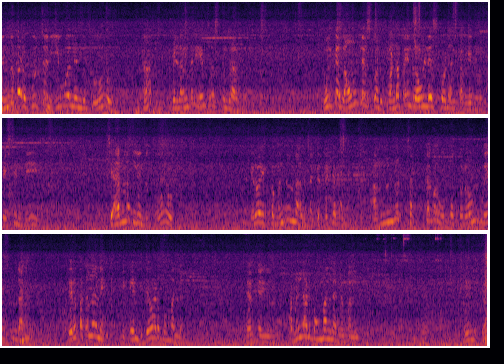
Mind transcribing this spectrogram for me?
ఎందుకు అక్కడ కూర్చొని? ఇవ్వాలి ఎందుకు వీళ్ళందరూ ఏం చేస్తున్నారు? ఊరికే రౌండ్లు వేసుకోండి. కొండపైన రౌండ్లు వేసుకోవడానికి మీరు పెట్టింది? చైర్మన్లు ఎందుకు? ఇరవై ఒక్క మంది ఉన్నారు దగ్గర దగ్గర. అందరూ చక్కగా ఒక్కొక్క రౌండ్ వేసుకుంటారు తిరుపతిలోనే. మీకేం విజయవాడ బొమ్మల్లో తమిళనాడు బొమ్మల్లో మిమ్మల్ని? ఏంటి?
